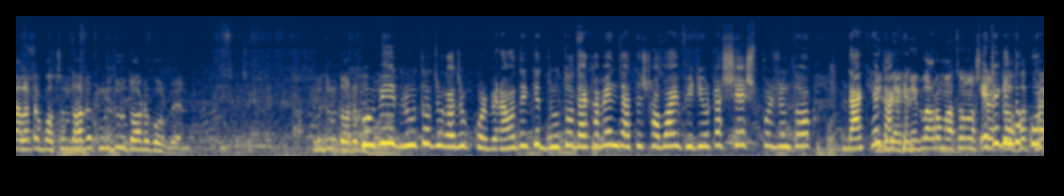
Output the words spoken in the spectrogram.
কালারটা পছন্দ হবে খুবই দ্রুত অর্ডার করবেন। খুবই দ্রুত যোগাযোগ করবেন। আমাদেরকে দ্রুত দেখাবেন যাতে সবাই ভিডিওটা শেষ পর্যন্ত দেখে দেখেন। দেখেন এটা কিন্তু কোঠা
